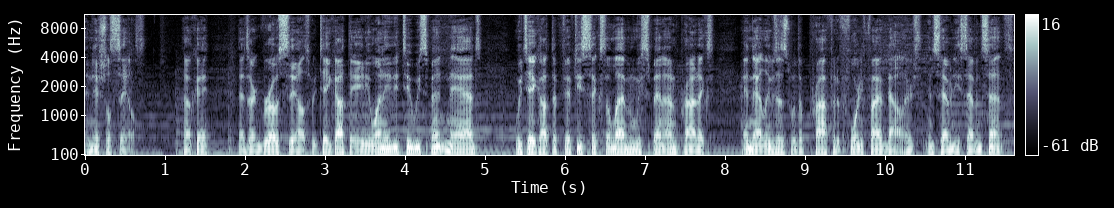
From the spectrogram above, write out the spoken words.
initial sales. Okay, that's our gross sales. We take out the 81.82 we spent in ads, we take out the 56.11 we spent on products, and that leaves us with a profit of $45.77.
